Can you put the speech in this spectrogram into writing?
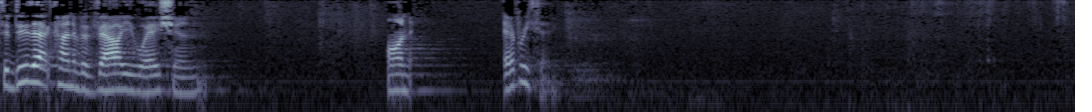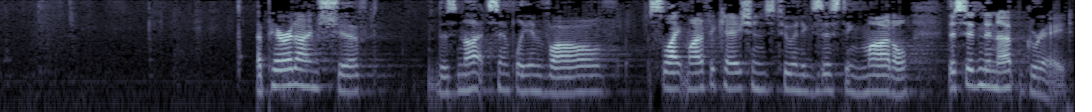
to do that kind of evaluation on everything. A paradigm shift does not simply involve slight modifications to an existing model. This isn't an upgrade.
